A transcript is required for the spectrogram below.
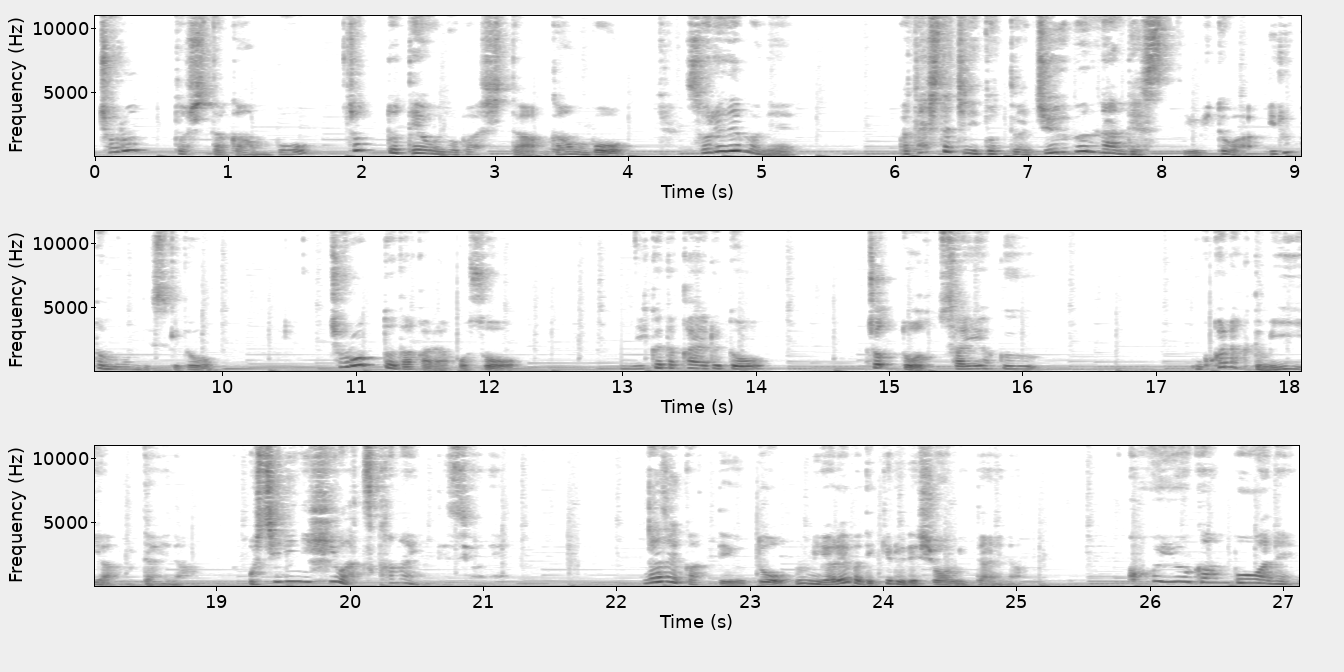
ちょろっとした願望、ちょっと手を伸ばした願望、それでもね、私たちにとっては十分なんですっていう人はいると思うんですけど、ちょろっとだからこそ、言い方変えると、ちょっと最悪動かなくてもいいや、みたいな。お尻に火はつかないんですよね。なぜかっていうと、うん、やればできるでしょう、みたいな。こういう願望はね、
